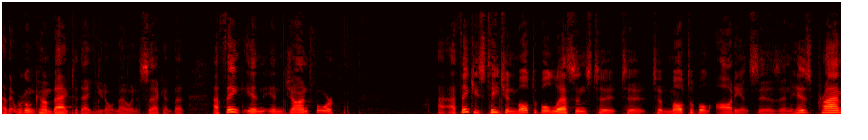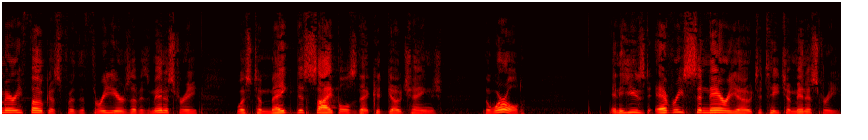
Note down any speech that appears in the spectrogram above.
I think we're going to come back to that you don't know in a second. But I think in, in John 4, I think he's teaching multiple lessons to, to, to multiple audiences. And his primary focus for the three years of his ministry was to make disciples that could go change the world. And he used every scenario to teach a ministry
